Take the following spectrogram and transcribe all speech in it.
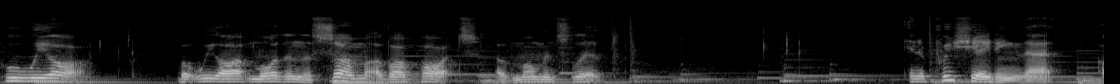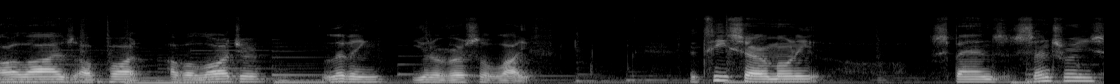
who we are, but we are more than the sum of our parts of moments lived. In appreciating that our lives are part of a larger living universal life. The tea ceremony spans centuries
